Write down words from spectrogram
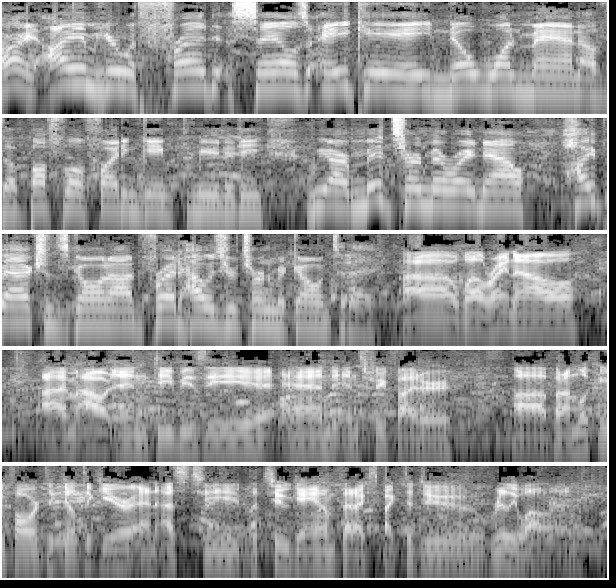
All right, I am here with Fred Sales, aka No One Man of the Buffalo Fighting Game community. We are mid tournament right now. Hype action's going on. Fred, how is your tournament going today? Uh, well, right now I'm out in DBZ and in Street Fighter, uh, but I'm looking forward to Guilty Gear and ST, the two games that I expect to do really well in.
